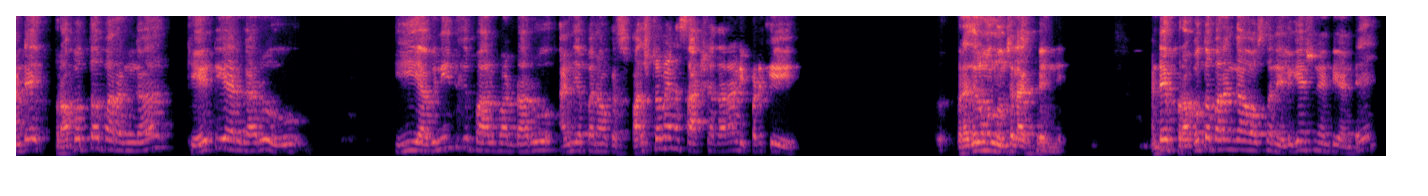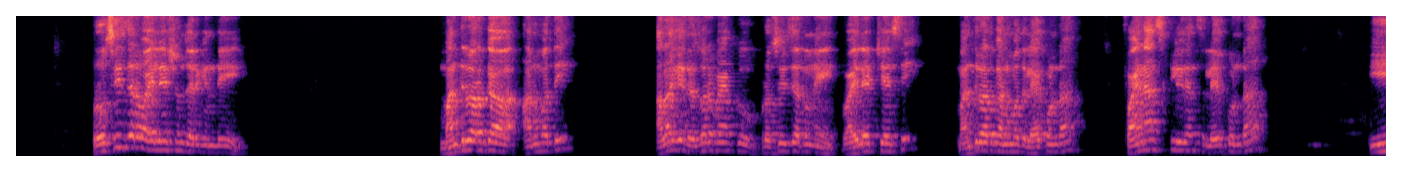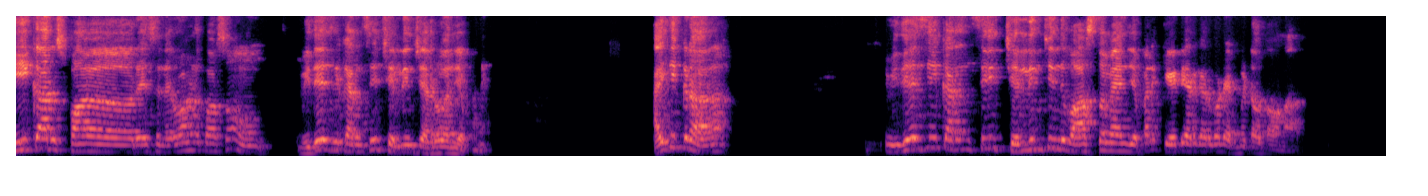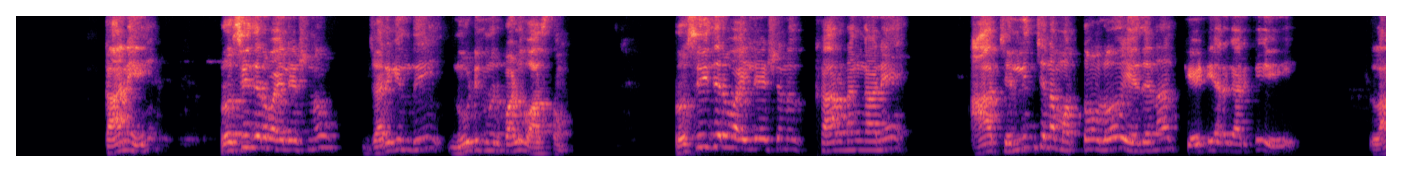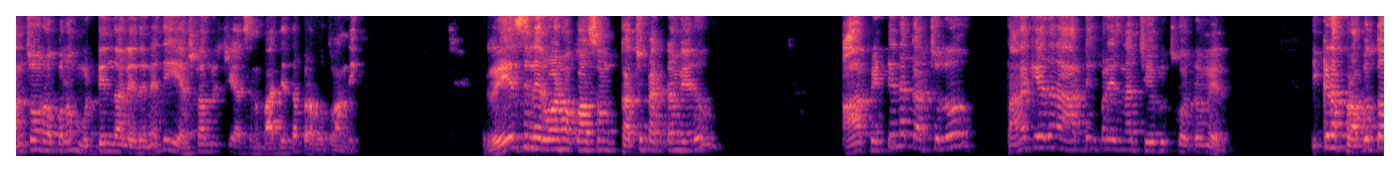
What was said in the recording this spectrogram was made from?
అంటే ప్రభుత్వ పరంగా కేటీఆర్ గారు ఈ అవినీతికి పాల్పడ్డారు అని చెప్పిన ఒక స్పష్టమైన సాక్ష్యాధారాలు ఇప్పటికీ ప్రజల ముందు ఉంచలేకపోయింది. అంటే ప్రభుత్వ పరంగా వస్తున్న ఎలిగేషన్ ఏంటి అంటే ప్రొసీజర్ వైలేషన్ జరిగింది. మంత్రివర్గ అనుమతి అలాగే రిజర్వ్ బ్యాంకు ప్రొసీజర్ని వైలేట్ చేసి మంత్రివర్గ అనుమతి లేకుండా ఫైనాన్స్ క్లియరెన్స్ లేకుండా ఈ కారు స్పా రేసు నిర్వహణ కోసం విదేశీ కరెన్సీ చెల్లించారు అని చెప్పని. అయితే ఇక్కడ విదేశీ కరెన్సీ చెల్లించింది వాస్తవమే అని చెప్పని కేటీఆర్ గారు కూడా అడ్మిట్ అవుతా ఉన్నారు. కానీ ప్రొసీజర్ వైలేషన్ జరిగింది నూటికి నూరు పాళ్ళు వాస్తవం. ప్రొసీజర్ వైలేషన్ కారణంగానే ఆ చెల్లించిన మొత్తంలో ఏదైనా కేటీఆర్ గారికి లంచం రూపంలో ముట్టిందా లేదనేది ఎస్టాబ్లిష్ చేయాల్సిన బాధ్యత ప్రభుత్వాన్ని రేసు నిర్వహణ కోసం ఖర్చు పెట్టడం వేరు. ఆ పెట్టిన ఖర్చులో తనకేదైనా ఆర్థిక ప్రయోజనాలు చేకూర్చుకోవటం వేరు. ఇక్కడ ప్రభుత్వ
